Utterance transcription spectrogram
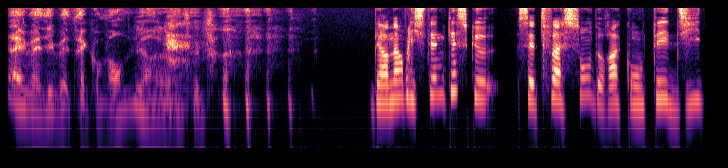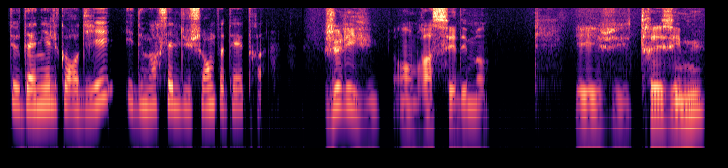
ah, il m'a dit, ben, ça commence bien. Bernard Blisten, qu'est-ce que cette façon de raconter dit de Daniel Cordier et de Marcel Duchamp peut-être? Je l'ai vu embrasser des mains et je suis très ému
